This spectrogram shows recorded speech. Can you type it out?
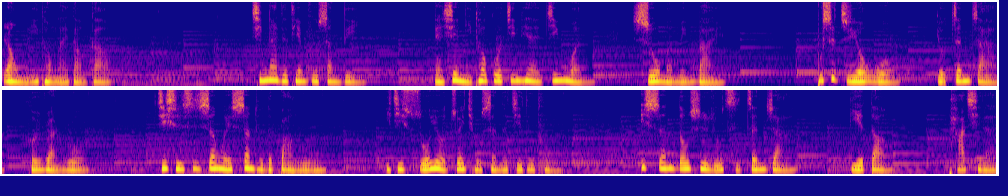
让我们一同来祷告，亲爱的天父上帝，感谢你透过今天的经文，使我们明白，不是只有我有挣扎和软弱，即使是身为圣徒的保罗，以及所有追求神的基督徒，一生都是如此挣扎、跌倒、爬起来、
